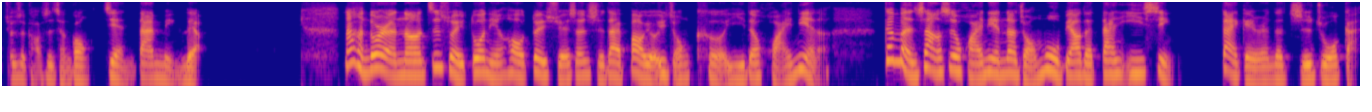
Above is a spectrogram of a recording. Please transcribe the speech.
就是考试成功，简单明了。那很多人呢，之所以多年后对学生时代抱有一种可疑的怀念啊，根本上是怀念那种目标的单一性带给人的执着感，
